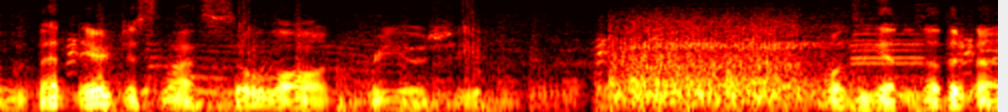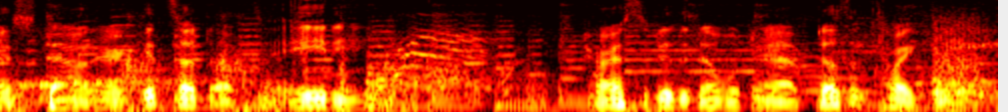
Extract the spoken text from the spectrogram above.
Oh, that nair just lasts so long for Yoshi. Once again, another nice down air. Gets up to 80. Tries to do the double jab. Doesn't quite get it.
